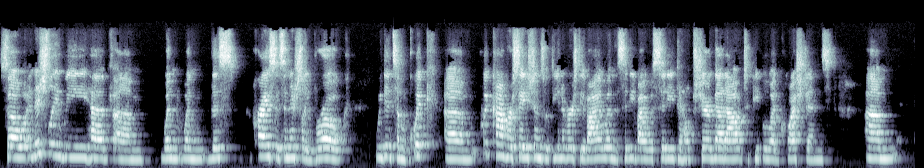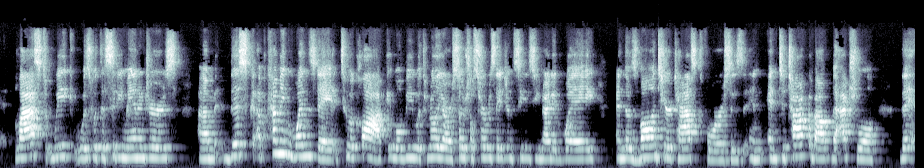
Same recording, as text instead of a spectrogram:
So initially, we have um, when when this crisis initially broke, we did some quick um, quick conversations with the University of Iowa and the City of Iowa City to help share that out to people who had questions. Um, last week was with the city managers. Um, this upcoming Wednesday at two o'clock, it will be with really our social service agencies, United Way, and those volunteer task forces, and, and to talk about the actual the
